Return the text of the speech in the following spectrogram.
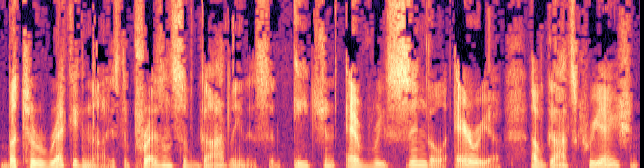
but to recognize the presence of godliness in each and every single area of God's creation.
